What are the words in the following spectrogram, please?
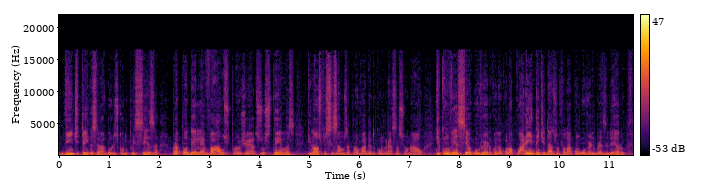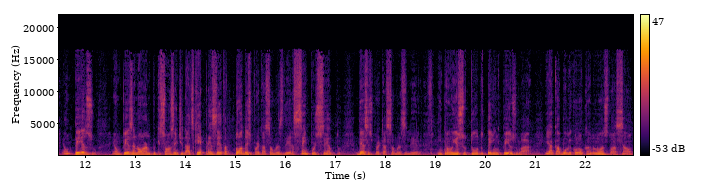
20, 30 senadores quando precisa, para poder levar os projetos, os temas que nós precisamos aprovar dentro do Congresso Nacional, de convencer o governo, quando eu coloco 40 entidades para falar com o governo brasileiro, é um peso é um peso enorme, porque são as entidades que representam toda a exportação brasileira, 100% dessa exportação brasileira. Então isso tudo tem um peso lá e acabou me colocando numa situação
